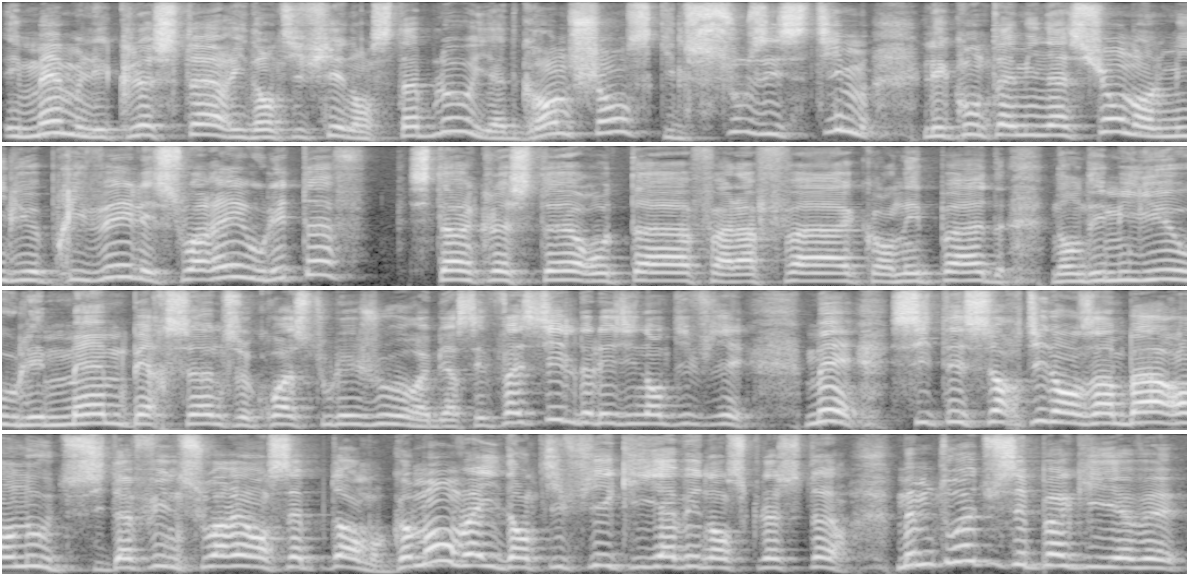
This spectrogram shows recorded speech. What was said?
Et même les clusters identifiés dans ce tableau, il y a de grandes chances qu'ils sous-estiment les contaminations dans le milieu privé, les soirées ou les teufs. Si t'as un cluster au taf, à la fac, en EHPAD, dans des milieux où les mêmes personnes se croisent tous les jours, eh bien c'est facile de les identifier. Mais si t'es sorti dans un bar en août, si t'as fait une soirée en septembre, comment on va identifier qui y avait dans ce cluster? Même toi, tu sais pas qui y avait.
